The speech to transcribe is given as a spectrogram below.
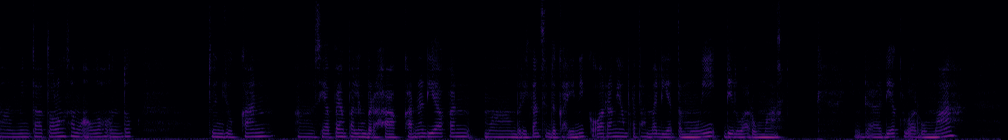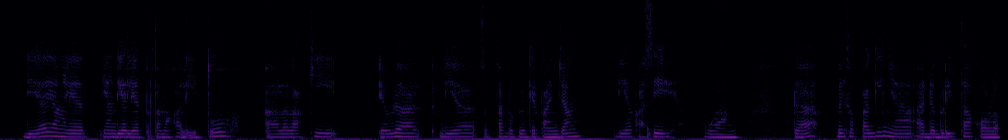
uh, minta tolong sama Allah untuk tunjukkan uh, siapa yang paling berhak. Karena dia akan memberikan sedekah ini ke orang yang pertama dia temui di luar rumah. Ya udah dia keluar rumah. Dia yang lihat yang dia lihat pertama kali itu uh, lelaki ya udah dia tanpa pikir panjang dia kasih uang. Udah besok paginya ada berita kalau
